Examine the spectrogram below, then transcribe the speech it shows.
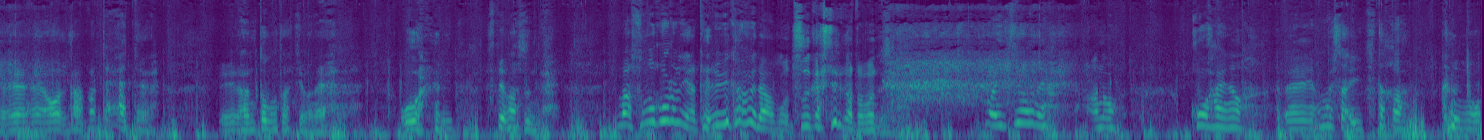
えー、頑張ってって、えー、ラン友たちをね応援してますんでまあその頃にはテレビカメラはもう通過してるかと思うんですけど、まあ一応ね、あの、後輩の、えー、山下一隆君を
